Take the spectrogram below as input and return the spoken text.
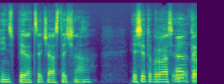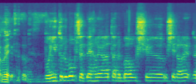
inspirace částečná? Jestli je to pro vás... A, jako, tak, vy... Oni tu dobu předběhli, ale ta doba už, už je daleko.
